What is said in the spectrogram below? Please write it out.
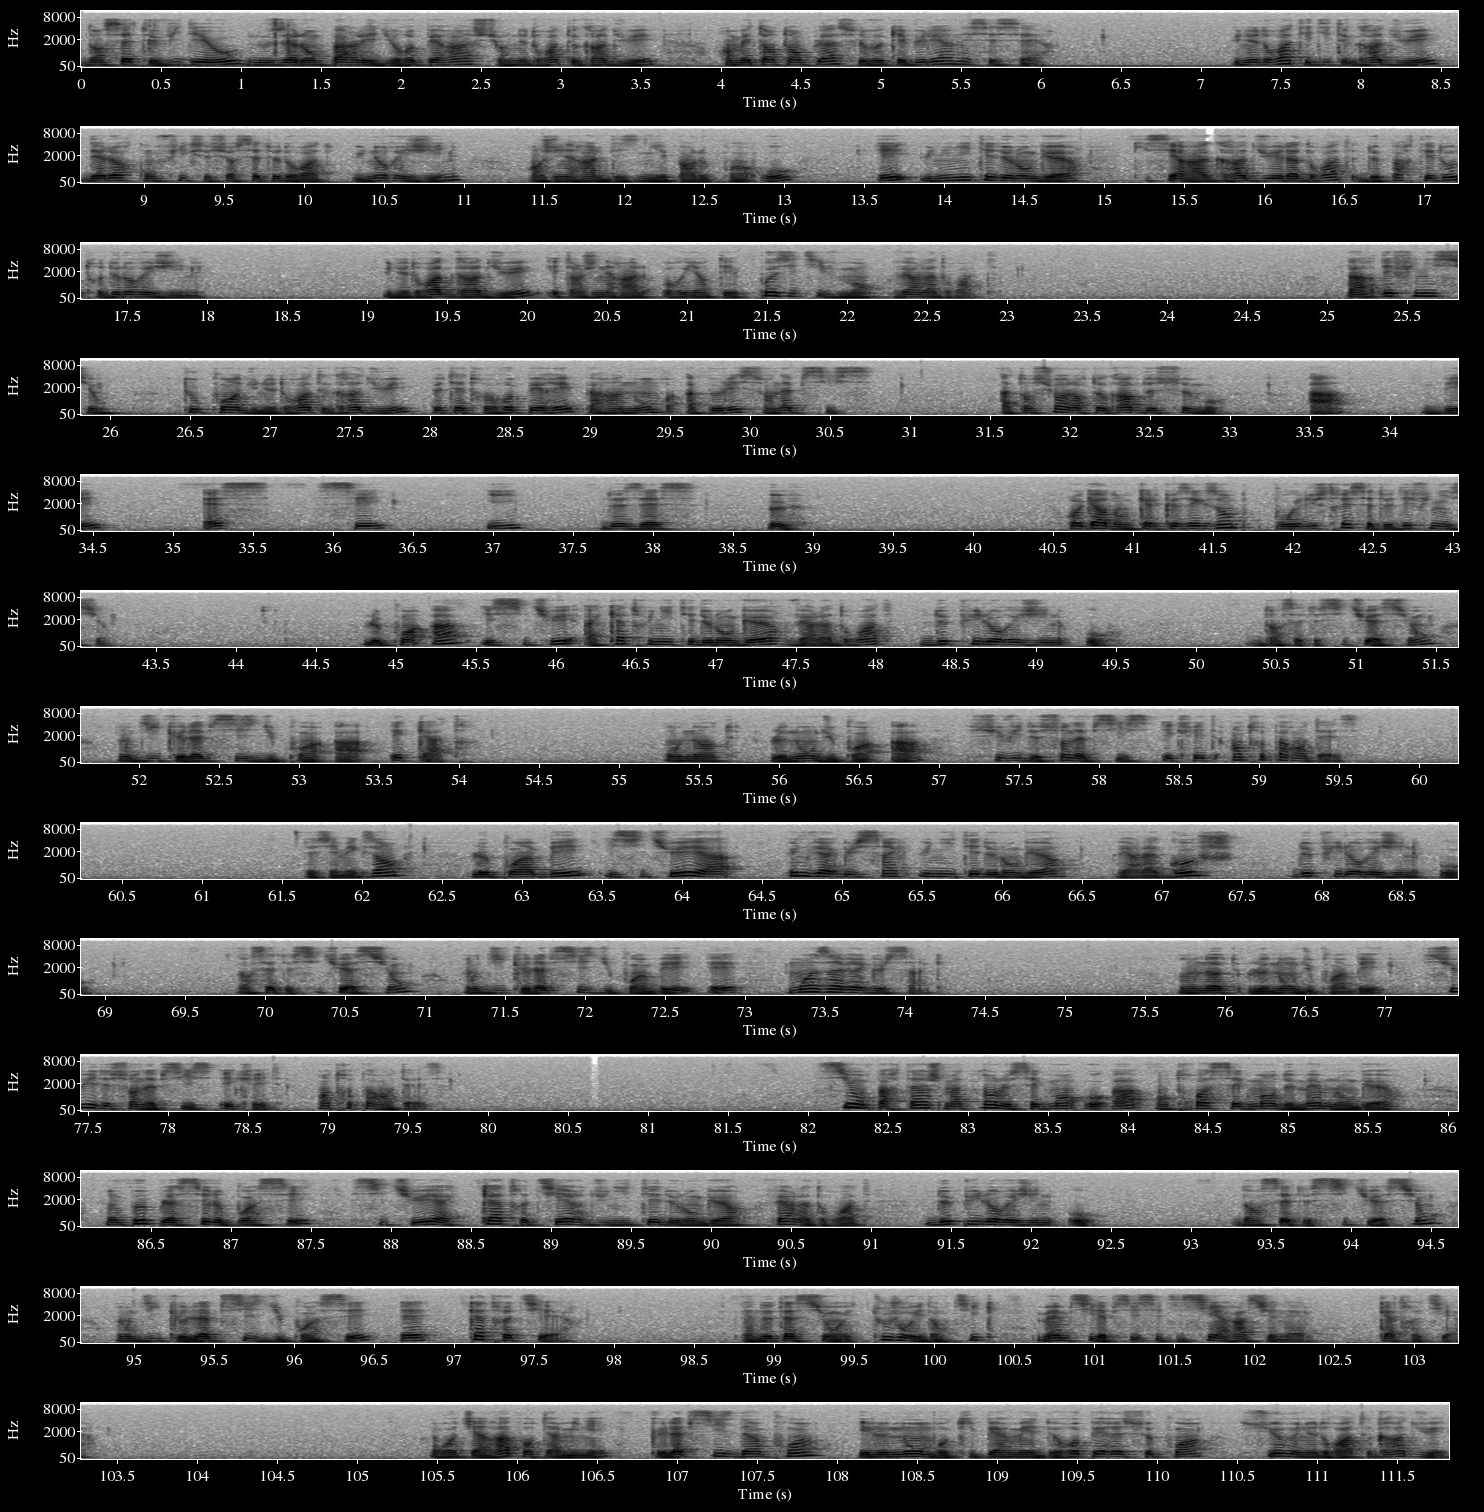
Dans cette vidéo, nous allons parler du repérage sur une droite graduée en mettant en place le vocabulaire nécessaire. Une droite est dite graduée dès lors qu'on fixe sur cette droite une origine, en général désignée par le point O, et une unité de longueur qui sert à graduer la droite de part et d'autre de l'origine. Une droite graduée est en général orientée positivement vers la droite. Par définition, tout point d'une droite graduée peut être repéré par un nombre appelé son abscisse. Attention à l'orthographe de ce mot. A, B, S, C, I, 2 S, E. Regardons quelques exemples pour illustrer cette définition. Le point A est situé à 4 unités de longueur vers la droite depuis l'origine O. Dans cette situation, on dit que l'abscisse du point A est 4. On note le nom du point A suivi de son abscisse écrite entre parenthèses. Deuxième exemple, le point B est situé à 1,5 unité de longueur vers la gauche depuis l'origine O. Dans cette situation, on dit que l'abscisse du point B est moins 1,5. On note le nom du point B suivi de son abscisse écrite entre parenthèses. Si on partage maintenant le segment OA en trois segments de même longueur, on peut placer le point C situé à 4 tiers d'unité de longueur vers la droite depuis l'origine O. Dans cette situation, on dit que l'abscisse du point C est 4 tiers. La notation est toujours identique, même si l'abscisse est ici irrationnelle, 4 tiers. On retiendra pour terminer que l'abscisse d'un point est le nombre qui permet de repérer ce point sur une droite graduée.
